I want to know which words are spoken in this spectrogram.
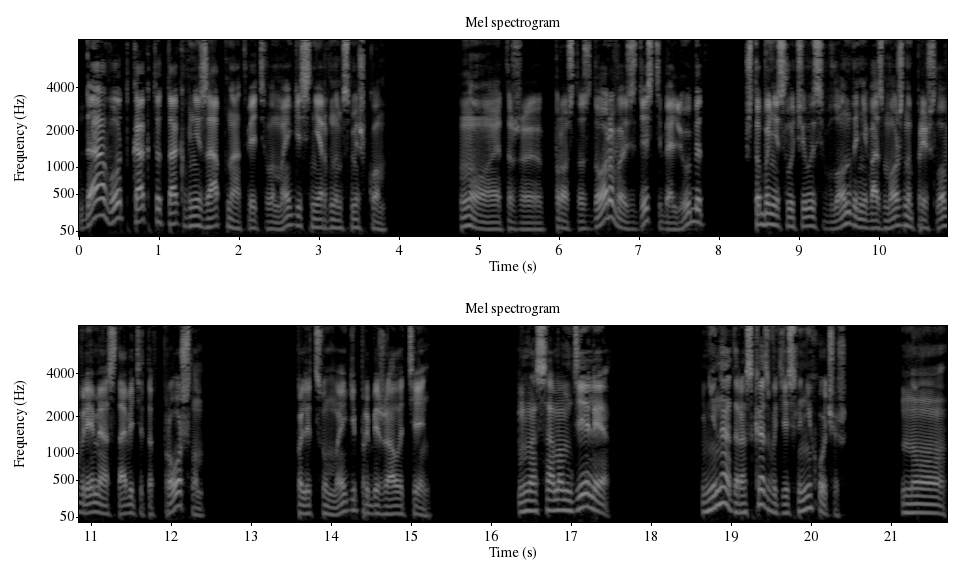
«Да, вот как-то так внезапно», — ответила Мэгги с нервным смешком. «Ну, это же просто здорово, здесь тебя любят. Что бы ни случилось в Лондоне, возможно, пришло время оставить это в прошлом». По лицу Мэгги пробежала тень. На самом деле... Не надо рассказывать, если не хочешь. Но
